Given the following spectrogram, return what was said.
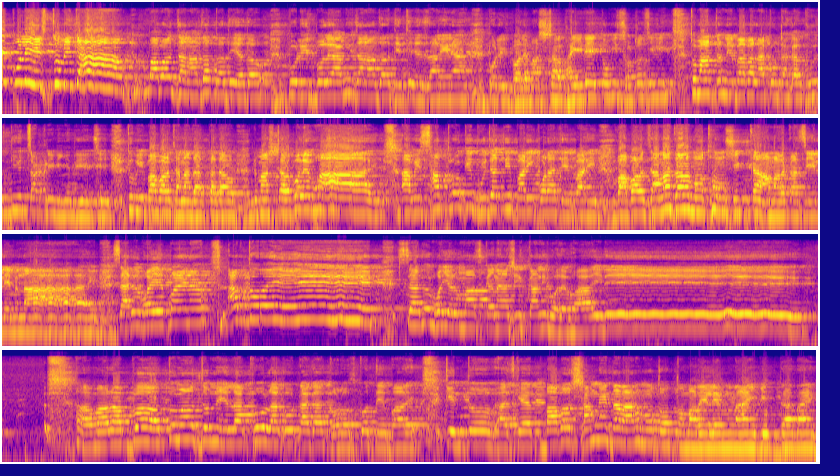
রাই পুলিশ, তুমি যাও। বাবার জানাজাটা দিয়ে দাও। পুলিশ বলে, আমি জানাজা দিতে জানি না। পুলিশ বলে, মাস্টার ভাই রে, তুমি ছোট ছিলি। তোমার জন্য বাবা লাখো টাকা ঘুষ দিয়ে চাকরি নিয়ে দিয়েছে। তুমি বাবার জানাজারটা দাও। মাস্টার বলে, ভাই, আমি ছাত্রকে বুঝাতে পারি, পড়াতে পারি। বাবার জানাজার মতন শিক্ষা আমার কাছে এলেম নাই। স্যার, ভয়ে পায় না। আব্দুর স্যার ভয়ের মাঝখানে আসি কানি বলে, ভাই রে, আমার আব্বা তোমার জন্য লাখো লাখো টাকা খরচ করতে পারে, কিন্তু আজকে বাবার সামনে দাঁড়ার মতো তোমার এলেম নাই, বিদ্যা নাই।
